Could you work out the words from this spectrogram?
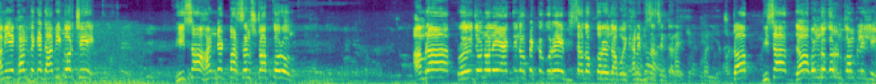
আমি এখান থেকে দাবি করছি ভিসা হান্ড্রেড পার্সেন্ট স্টপ করুন। আমরা প্রয়োজন হলে একদিন অপেক্ষা করে ভিসা দপ্তরেও যাব এখানে ভিসা সেন্টারে। স্টপ ভিসা দেওয়া বন্ধ করুন completely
